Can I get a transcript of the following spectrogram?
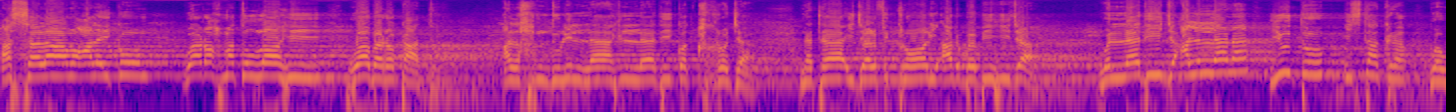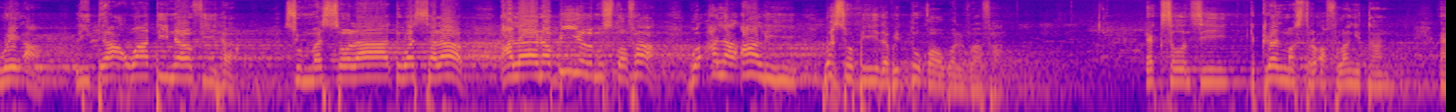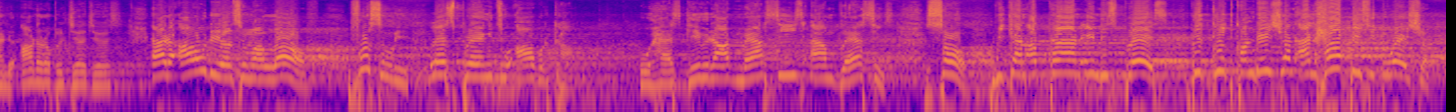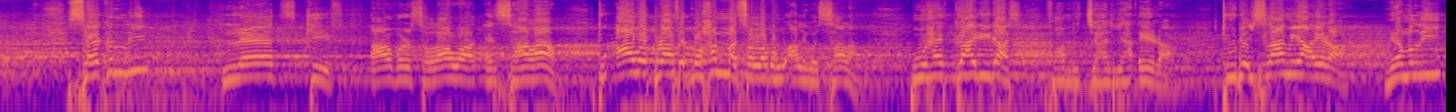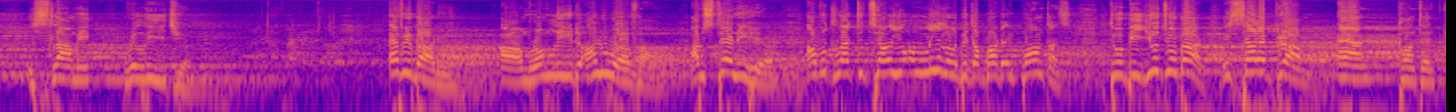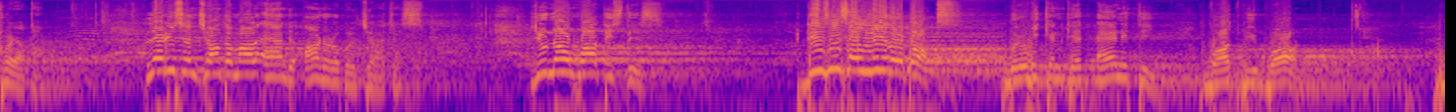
Assalamualaikum warahmatullahi wabarakatuh. Alhamdulillahilladzi qad akhraja nataijal fikra li arbabi hija walladzi ja'ala lana YouTube, Instagram wa WA li da'watina fiha. Summa salatu wassalam ala nabiyil mustafa wa ala alihi wa sahbihi wal wafa. Excellency the Grand Master of Langitan and the honorable judges, and the audience whom I love. Firstly, let's pray to our God, who has given us mercies and blessings, so we can attend in this place with good condition and happy situation. Secondly, let's give our salawat and salam to our Prophet Muhammad sallallahu alaihi wasallam, who have guided us from the Jaliyah era to the Islamic era, namely Islamic religion. Everybody, I'm Romli the Aluwafa. I'm standing here. I would like to tell you a little bit about the importance to be YouTuber, a celebgram, and content creator. Ladies and gentlemen and honorable judges, you know what is this? This is a little box where we can get anything what we want.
